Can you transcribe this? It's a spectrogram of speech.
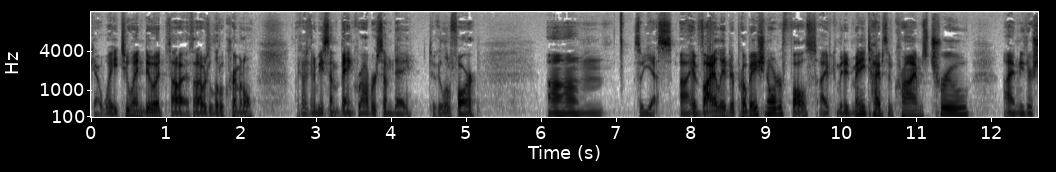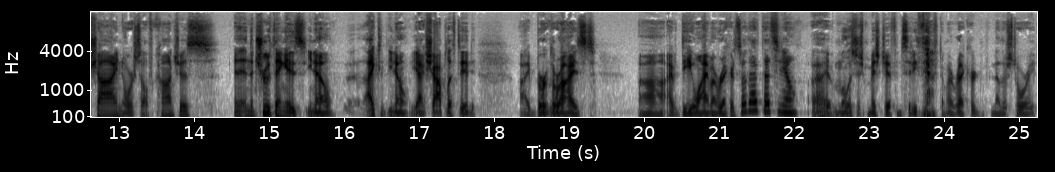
Got way too into it. Thought I thought I was a little criminal, like I was going to be some bank robber someday. Took it a little far. Um. So yes, I have violated a probation order. False. I've committed many types of crimes. True. I am neither shy nor self conscious. And, and the true thing is, you know, I can, you know, yeah, I shoplifted. I burglarized. Uh, I have DUI on my record, so that that's you know I have malicious mischief and city theft on my record. Another story.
